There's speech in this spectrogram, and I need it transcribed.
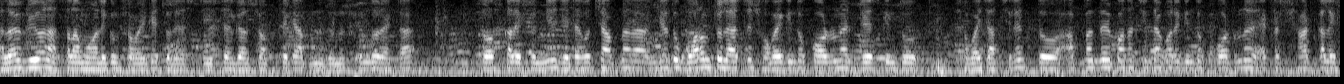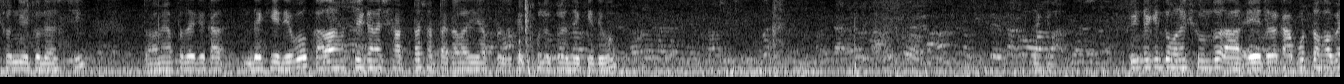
হ্যালো এভরিওয়ান আসসালামু আলাইকুম সবাইকে। চলে আসছি স্টাইল গার্ল শপ থেকে আপনাদের জন্য সুন্দর একটা টপস কালেকশন নিয়ে, যেটা হচ্ছে আপনারা যেহেতু গরম চলে আসছে, সবাই কিন্তু কটনের ড্রেস কিন্তু সবাই চাচ্ছিলেন। তো আপনাদের কথা চিন্তা করে কিন্তু কটনের একটা শার্ট কালেকশন নিয়ে চলে আসছি। তো আমি আপনাদেরকে দেখিয়ে দেবো। কালার হচ্ছে এখানে শার্টটা শার্টটা কালারই আপনাদেরকে খুলে খুলে দেখিয়ে দেবো। দেখেন প্রিন্টটা কিন্তু অনেক সুন্দর। আর এটার কাপড়টা হবে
